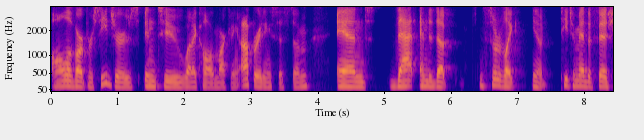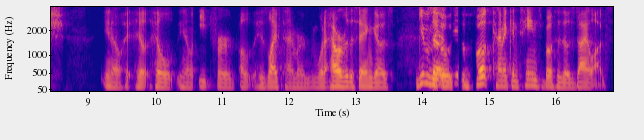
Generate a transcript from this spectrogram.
all of our procedures into what I call a marketing operating system. And that ended up sort of like, you know, teach a man to fish, you know, he'll, he'll, you know, eat for his lifetime or what, however the saying goes. Give him So the book kind of contains both of those dialogues.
